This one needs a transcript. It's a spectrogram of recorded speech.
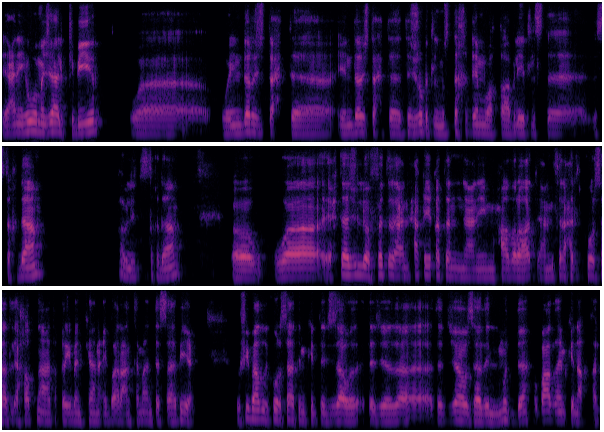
يعني هو مجال كبير ويندرج تحت يندرج تحت تجربة المستخدم وقابلية الاستخدام. قابلية الاستخدام. ويحتاج له فترة يعني حقيقة يعني محاضرات. يعني مثل أحد الكورسات اللي أخذناها تقريبا كان عبارة عن ثمان أسابيع. وفي بعض الكورسات يمكن تتجاوز تتجاوز هذه المدة وبعضها يمكن أقل.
